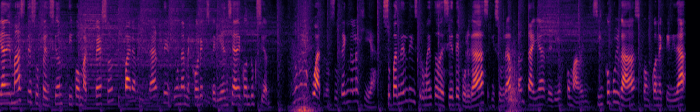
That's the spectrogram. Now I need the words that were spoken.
y además de suspensión tipo MacPherson para brindarte una mejor experiencia de conducción. Número 4. Su tecnología. Su panel de instrumento de 7 pulgadas y su gran pantalla de 10,25 pulgadas con conectividad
